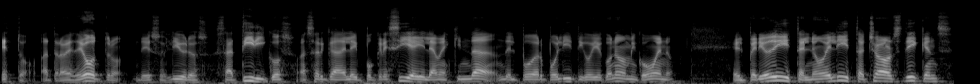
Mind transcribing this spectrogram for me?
esto a través de otro de esos libros satíricos acerca de la hipocresía y la mezquindad del poder político y económico. Bueno, el periodista, el novelista Charles Dickens,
